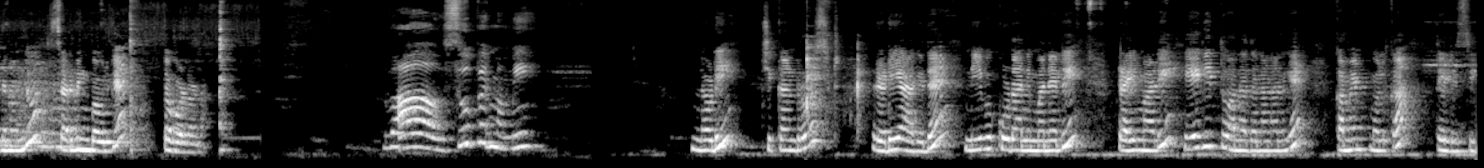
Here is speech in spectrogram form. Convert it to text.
ಇದನ್ನೊಂದು ಸರ್ವಿಂಗ್ ಬೌಲ್ಗೆ ತಗೊಳ್ಳೋಣ. Wow super mummy. ನೋಡಿ ಚಿಕನ್ ರೋಸ್ಟ್ ರೆಡಿ ಆಗಿದೆ ನೀವು ಕೂಡ ನಿಮ್ಮ ಮನೇಲಿ ಟ್ರೈ ಮಾಡಿ ಹೇಗಿತ್ತು ಅನ್ನೋದನ್ನು ನನಗೆ ಕಮೆಂಟ್ ಮೂಲಕ ತಿಳಿಸಿ.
